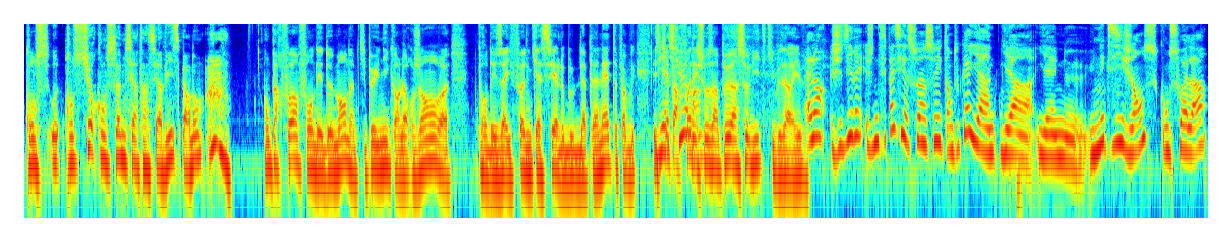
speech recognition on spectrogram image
cons surconsomment certains services, pardon ou parfois en font des demandes un petit peu uniques en leur genre pour des iPhones cassés à l'autre bout de la planète. Enfin, est-ce qu'il y a parfois des choses un peu insolites qui vous arrivent? Alors, je dirais, je ne sais pas si elles sont insolites. En tout cas, il y a, il y a, il y a une, une exigence qu'on soit là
